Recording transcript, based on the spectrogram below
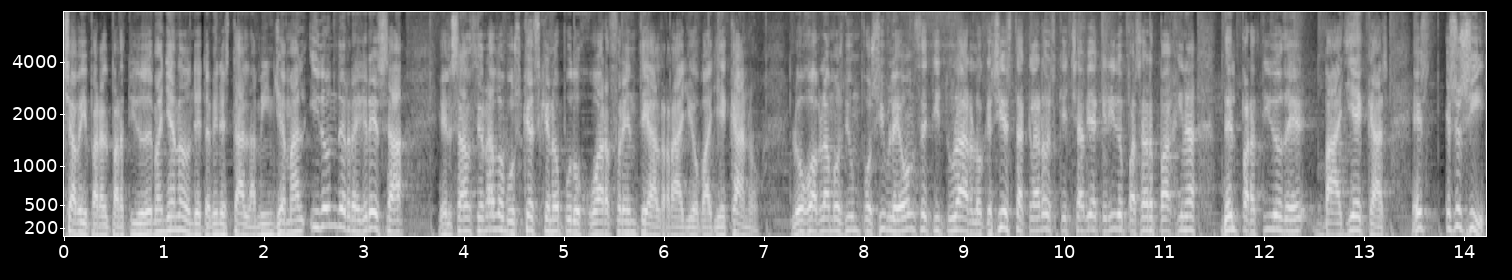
Xavi para el partido de mañana, donde también está Lamin Yamal y donde regresa el sancionado Busquets que no pudo jugar frente al Rayo Vallecano. Luego hablamos de un posible 11 titular. Lo que sí está claro es que Xavi ha querido pasar página del partido de Vallecas. Es, eso sí,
